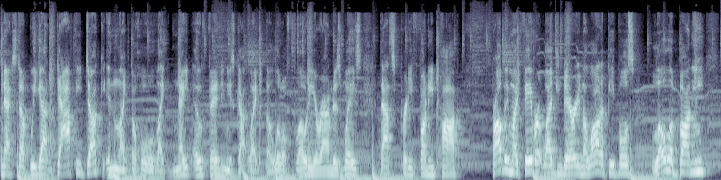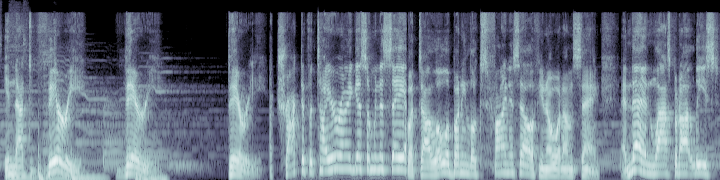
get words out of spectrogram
Next up, we got Daffy Duck in like the whole like night outfit, and he's got like the little floaty around his waist. That's pretty funny pop. Probably my favorite legendary, and a lot of people's Lola Bunny in that very, very, very attractive attire, I guess I'm gonna say. But uh, Lola Bunny looks fine as hell, if you know what I'm saying. And then, last but not least,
